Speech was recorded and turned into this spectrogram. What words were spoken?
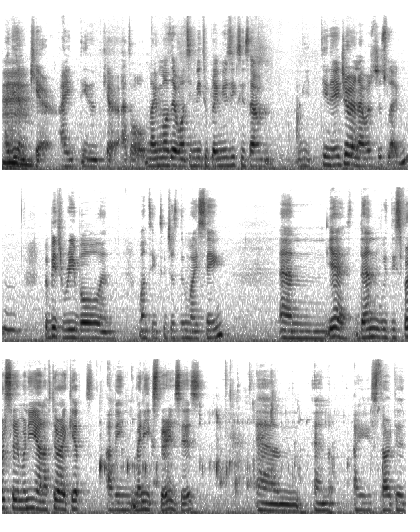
I didn't Mm. care. I didn't care at all. My mother wanted me to play music since i'm a teenager and i was just like mm, a bit rebel and wanting to just do my thing. And yeah then with this first ceremony and after i kept having many experiences. And and I started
